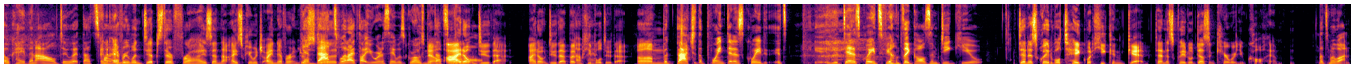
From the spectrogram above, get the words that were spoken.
okay, then I'll do it. That's fine. And everyone dips their fries and the ice cream, which I never understood. Yeah, that's what I thought you were gonna say was gross. No, but that's I don't do that. I don't do that, but Okay. people do that. Um, But back to the point, Dennis Quaid. It's Dennis Quaid's fiance calls him DQ. Dennis Quaid will take what he can get. Dennis Quaid doesn't care what you call him. Let's move on.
